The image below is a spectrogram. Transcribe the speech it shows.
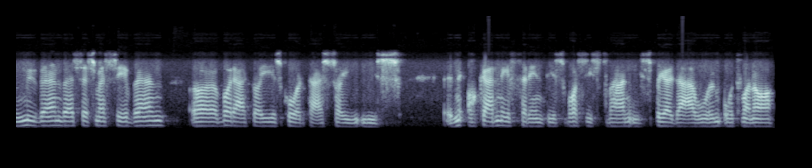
műben, verses mesében barátai és kortársai is. Akár név szerint is, Vas István is például ott van a,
